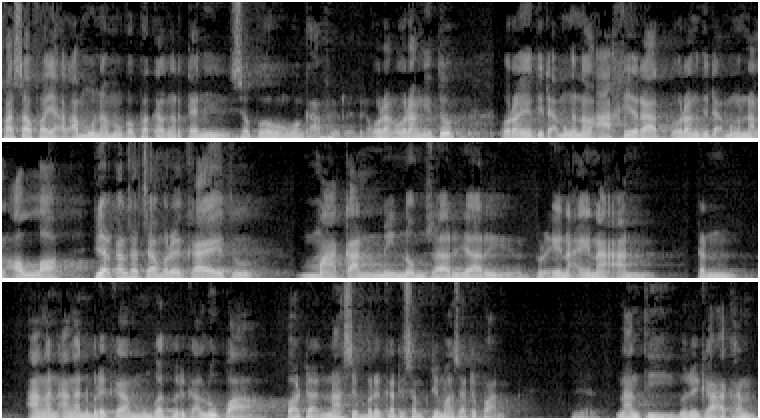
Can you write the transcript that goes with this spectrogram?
fasaufa ya'lamuna mongko bakal ngerteni sapa wong-wong kafir. Orang-orang itu orang yang tidak mengenal akhirat, orang yang tidak mengenal Allah, biarkan saja mereka itu makan minum sehari-hari berenak-enakan dan angan-angan mereka membuat mereka lupa pada nasib mereka di masa depan. Ya, nanti mereka akan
